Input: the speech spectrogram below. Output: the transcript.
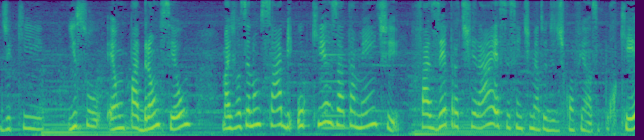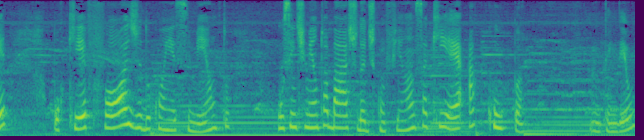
de que isso é um padrão seu, mas você não sabe o que exatamente fazer para tirar esse sentimento de desconfiança. Por quê? Porque foge do conhecimento o sentimento abaixo da desconfiança, que é a culpa. Entendeu?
